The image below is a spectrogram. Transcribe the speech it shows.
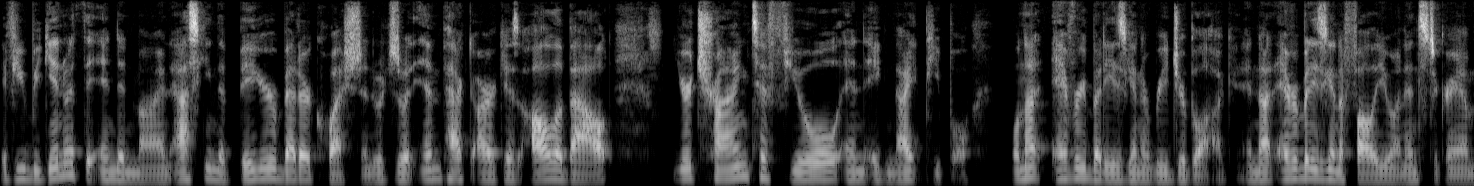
if you begin with the end in mind, asking the bigger, better question, which is what Impact Arc is all about, you're trying to fuel and ignite people well, not everybody is going to read your blog and not everybody's going to follow you on Instagram.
